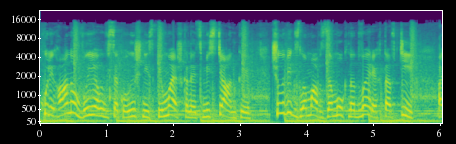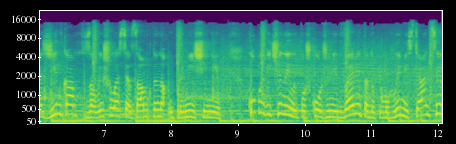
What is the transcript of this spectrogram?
Хуліганом виявився колишній співмешканець містянки. Чоловік зламав замок на дверях та втік. А жінка залишилася замкнена у приміщенні. Копи відчинили пошкоджені двері та допомогли містянці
